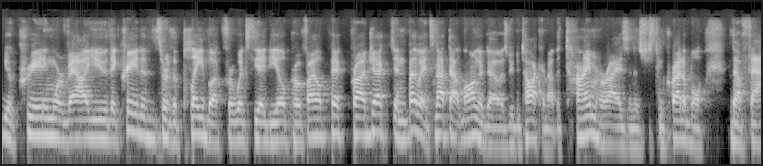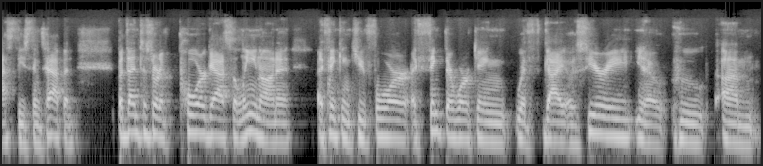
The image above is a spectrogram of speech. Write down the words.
you know creating more value. They created sort of the playbook for what's the ideal profile pick project. And by the way, it's not that long ago, as we've been talking about. The time horizon is just incredible with how fast these things happen. But then to sort of pour gasoline on it, I think in Q4, I think they're working with Guy Oseary, you know, who um,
